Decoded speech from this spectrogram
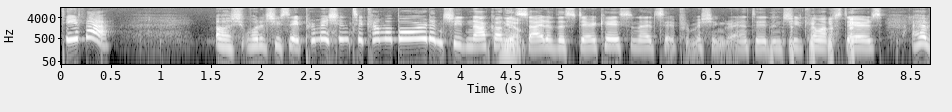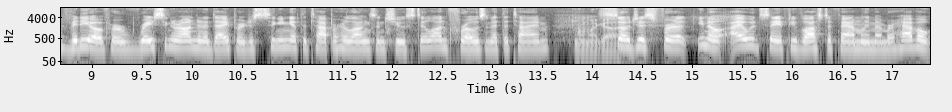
Tifa. Oh, what did she say? Permission to come aboard? And she'd knock on Yep. the side of the staircase, and I'd say permission granted. And she'd come upstairs. I have video of her racing around in a diaper, just singing at the top of her lungs, and she was still on Frozen at the time. Oh my God. So just for you know, I would say if you've lost a family member, have a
